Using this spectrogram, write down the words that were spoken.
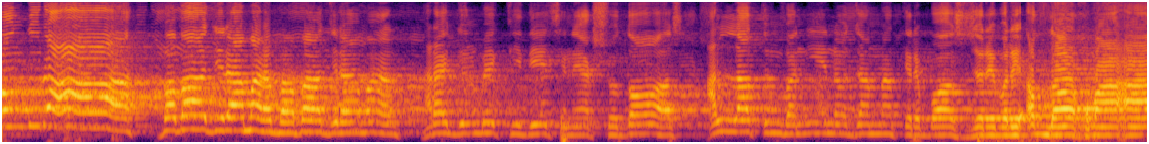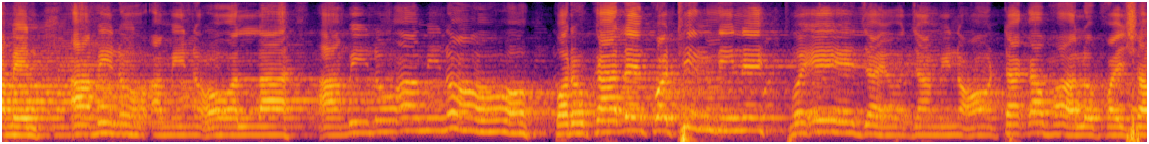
বন্ধুরা বাবাজিরা আমার বাবাজিরা আমার। আর একজন ব্যক্তি দিয়েছেন একশো দশ। আল্লাহ তুমি বানিয়ে নাও জান্নাতের বস। জোরে বলি আল্লাহ আমিন। আমিনো আমিনো আল্লাহ। আমিনো আমিনো। পরকালে কঠিন দিনে হয়ে যায় জামিন। টাকা ভালো, পয়সা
